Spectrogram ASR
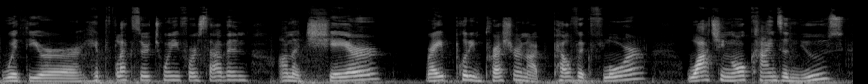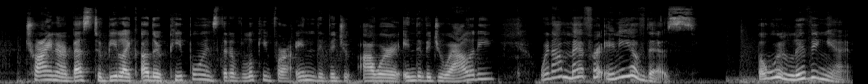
with your hip flexor 24 7, on a chair right? Putting pressure on our pelvic floor, watching all kinds of news, trying our best to be like other people instead of looking for our individual our individuality. We're not meant for any of this. But we're living it.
